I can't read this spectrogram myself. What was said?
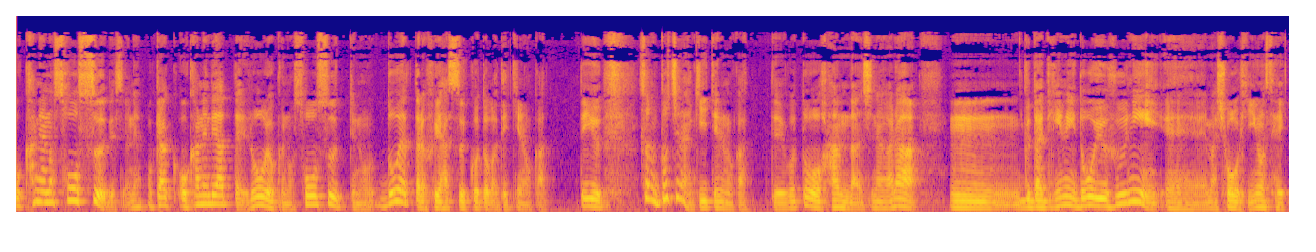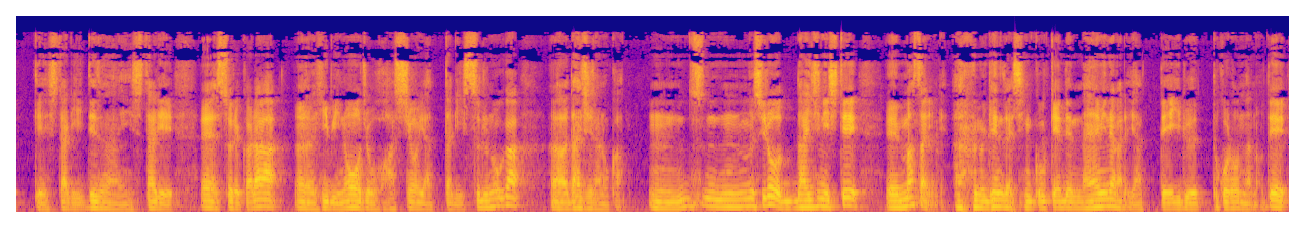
お金の総数ですよね。お客、お金であったり労力の総数っていうのをどうやったら増やすことができるのかっていう、そのどちらに効いてるのかっていうことを判断しながら、うん、具体的にどういうふうに、えー、まあ、商品を設計したり、デザインしたり、えー、それから、うん、日々の情報発信をやったりするのが大事なのか。うん、むしろ大事にして、えー、まさにね、あの、現在進行形で悩みながらやっているところなので、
